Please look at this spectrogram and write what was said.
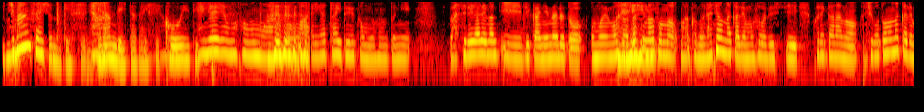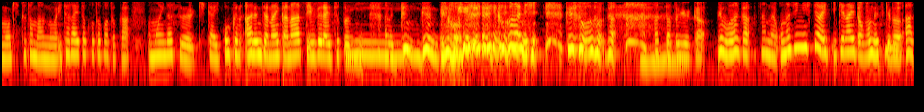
一番最初のゲストに選んでいただいて光栄でしたいやいやもうそのもうありがたいというかもう本当に忘れられない時間になると思います。私のその、まあ、このラジオの中でもそうですしこれからの仕事の中でもきっと多分あのいただいた言葉とか思い出す機会多くあるんじゃないかなっていうぐらいちょっと、あのグングンってこう 心にくるものがあったというか。でもなんかなんだろう同じにしてはいけないと思うんですけど、あ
